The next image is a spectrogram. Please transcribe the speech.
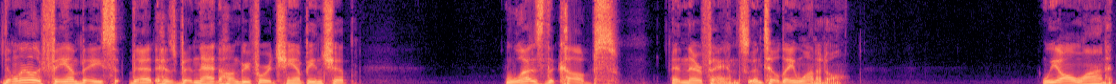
The only other fan base that has been that hungry for a championship was the Cubs and their fans until they won it all. We all want it.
